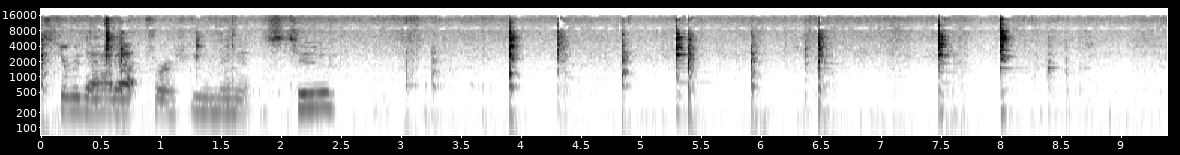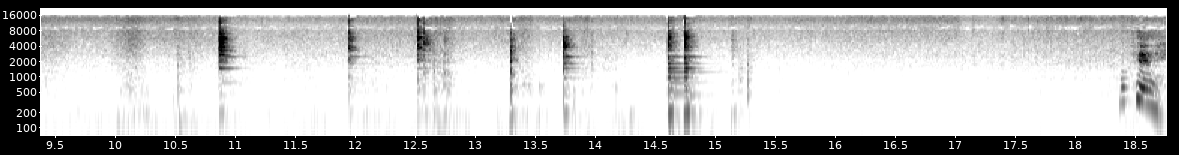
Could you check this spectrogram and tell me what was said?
Stir that up for a few minutes too. Okay,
